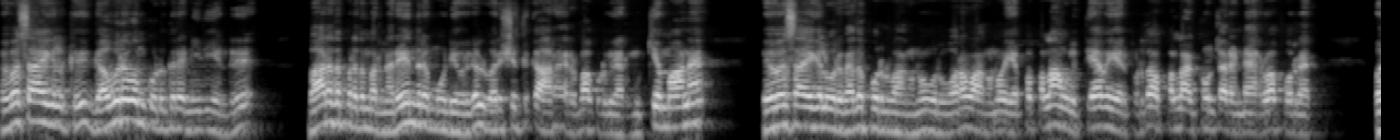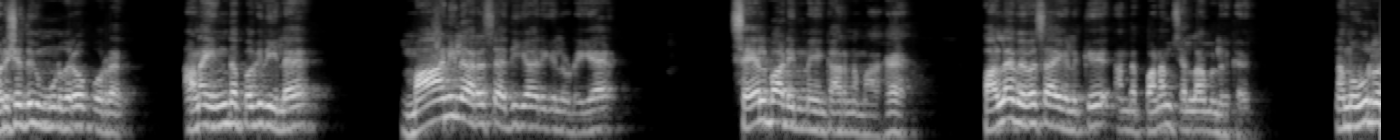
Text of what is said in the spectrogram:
விவசாயிகளுக்கு கௌரவம் கொடுக்கிற நிதி என்று பாரத பிரதமர் நரேந்திர மோடி அவர்கள் வருஷத்துக்கு ஆறாயிரம் ரூபாய் கொடுக்குறாரு. முக்கியமான விவசாயிகள் ஒரு விதை பொருள் வாங்கணும் ஒரு உரம் வாங்கணும் எப்பப்பெல்லாம் அவங்களுக்கு தேவை ஏற்படுதோ அப்பெல்லாம் அக்கௌண்ட்ல ரெண்டாயிரம் ரூபாய் போடுறாரு. வருஷத்துக்கு மூணு தடவை போடுறாரு. ஆனா இந்த பகுதியில மாநில அரசு அதிகாரிகளுடைய செயல்பாடின்மையின் காரணமாக பல விவசாயிகளுக்கு அந்த பணம் செல்லாமல் இருக்காது. நம்ம ஊர்ல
